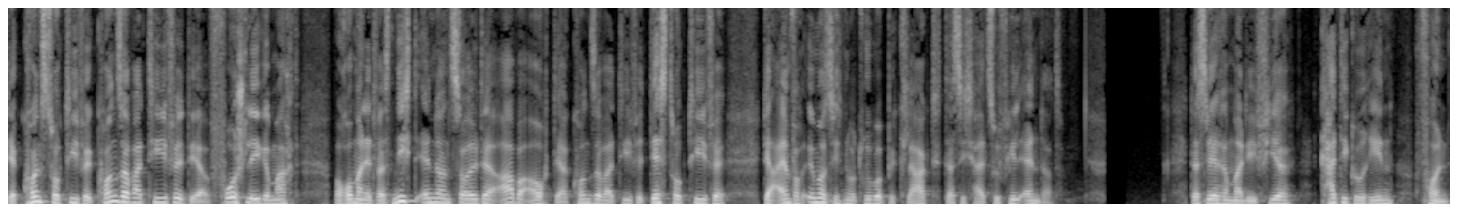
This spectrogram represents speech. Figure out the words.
der konstruktive Konservative, der Vorschläge macht, warum man etwas nicht ändern sollte, aber auch der konservative Destruktive, der einfach immer sich nur darüber beklagt, dass sich halt so viel ändert. Das wären mal die vier Kategorien von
